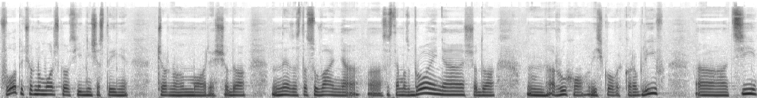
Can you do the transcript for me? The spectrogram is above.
флоту Чорноморського в східній частині Чорного моря, щодо незастосування е, систем озброєння, щодо руху військових кораблів. Е, Ці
